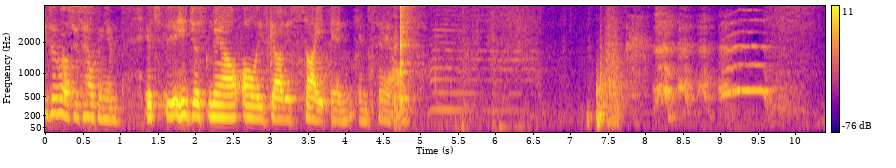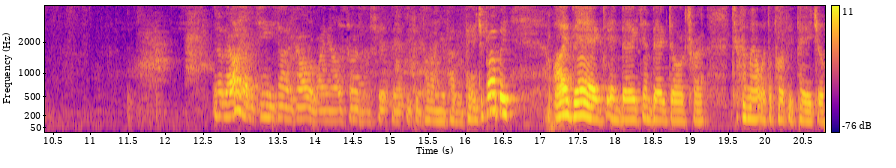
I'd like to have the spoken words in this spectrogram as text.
He said, well, it's just helping him. It's he just now all he's got is sight and, and sound. You know, they ought to have a teeny tiny collar by now, the size of a Fitbit you can put on your puppy pager. Puppy, I begged and begged and begged Dogtra to come out with a puppy pager.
